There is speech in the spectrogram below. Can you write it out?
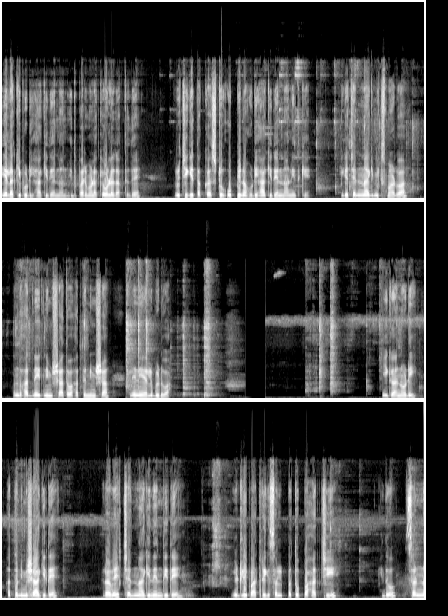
ಏಲಕ್ಕಿ ಪುಡಿ ಹಾಕಿದ್ದೇನೆ ನಾನು. ಇದು ಪರಿಮಳಕ್ಕೆ ಒಳ್ಳೆಯದಾಗ್ತದೆ ರುಚಿಗೆ ತಕ್ಕಷ್ಟು ಉಪ್ಪಿನ ಹುಡಿ ಹಾಕಿದ್ದೇನೆ ನಾನು ಇದಕ್ಕೆ. ಈಗ ಚೆನ್ನಾಗಿ ಮಿಕ್ಸ್ ಮಾಡುವ. ಒಂದು ಹದಿನೈದು ನಿಮಿಷ ಅಥವಾ ಹತ್ತು ನಿಮಿಷ ನೆನೆಯಲು ಬಿಡುವ. ಈಗ ನೋಡಿ, ಹತ್ತು ನಿಮಿಷ ಆಗಿದೆ. ರವೆ ಚೆನ್ನಾಗಿ ನೆಂದಿದೆ. ಇಡ್ಲಿ ಪಾತ್ರೆಗೆ ಸ್ವಲ್ಪ ತುಪ್ಪ ಹಚ್ಚಿ ಇದು ಸಣ್ಣ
